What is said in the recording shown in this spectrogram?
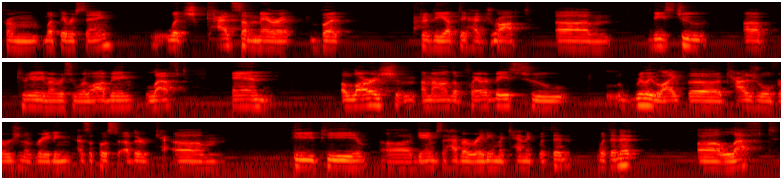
from what they were saying, which had some merit, but after the update had dropped, um, these two uh, community members who were lobbying left, and a large amount of the player base who really like the casual version of raiding as opposed to other um, PvP uh, games that have a raiding mechanic within within it uh, left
